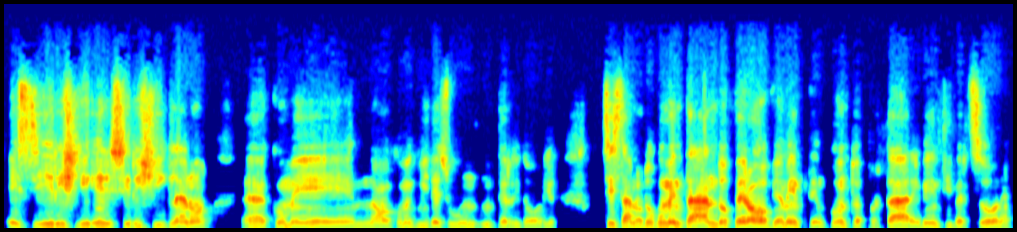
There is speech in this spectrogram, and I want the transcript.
e si, ric- e si riciclano eh, come, no? come, guide su un, un, territorio. Si stanno documentando, però ovviamente un conto è portare 20 persone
